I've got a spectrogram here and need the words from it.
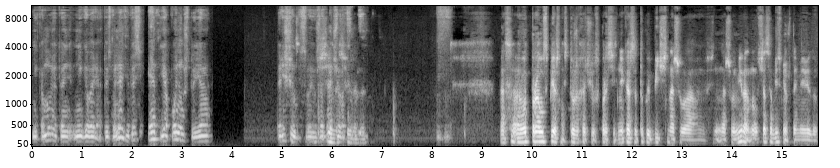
никому это не говоря. То есть, понимаете, то есть это я понял, что я решил свою задачу. Сильно, да. А, а вот про успешность тоже хочу спросить. Мне кажется, это такой бич нашего, нашего мира. Ну, сейчас объясню, что я имею в виду.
